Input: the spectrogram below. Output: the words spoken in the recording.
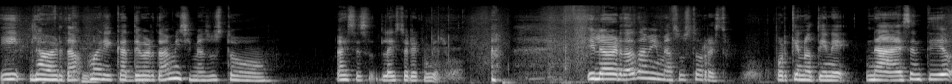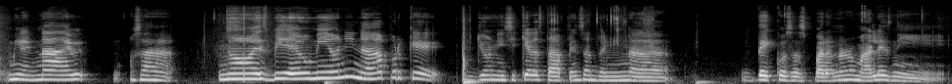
y la verdad, marica, de verdad a mí sí me asustó. Ah, esa es la historia que enviaron. Y la verdad a mí me asustó el resto, porque no tiene nada de sentido. Miren, nada de, o sea, no es video mío ni nada porque yo ni siquiera estaba pensando en nada de cosas paranormales ni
